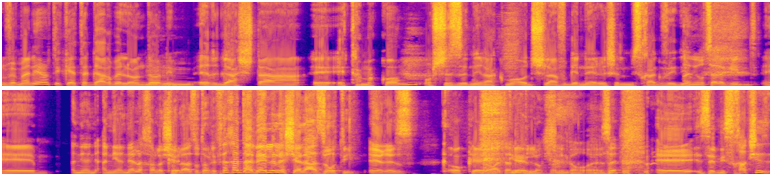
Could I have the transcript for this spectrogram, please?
ומעניין אותי כי אתה גר בלונדון Mhm. אם הרגשת אה, את המקום או שזה נראה כמו עוד שלב גנרי של משחק וידאו. אני רוצה להגיד, אה, אני, אני, אני אענה לך על השאלה הזאת, אבל לפני כן תענה לי לשאלה הזאתי, ארז. אוקיי, לא, אל תענה כן. לי, לא, אני לא, זה, אה, זה משחק שזה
